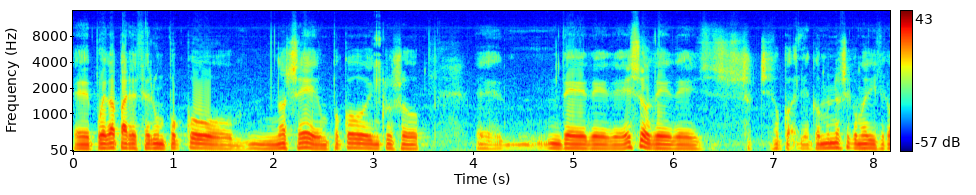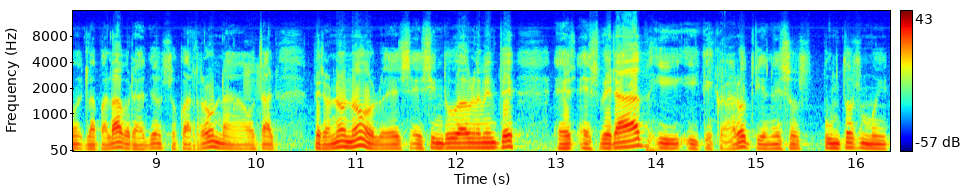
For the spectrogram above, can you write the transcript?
eh, pueda parecer un poco, no sé, un poco incluso eh, de, de, eso, de, de, como no sé cómo dice la palabra, de socarrona o tal, pero no, no, es, es indudablemente es, es veraz y, y, que claro tiene esos puntos muy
